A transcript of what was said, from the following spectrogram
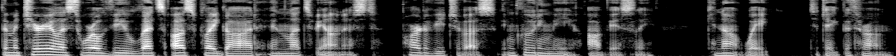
The materialist worldview lets us play God, and let's be honest, part of each of us, including me, obviously, cannot wait to take the throne.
